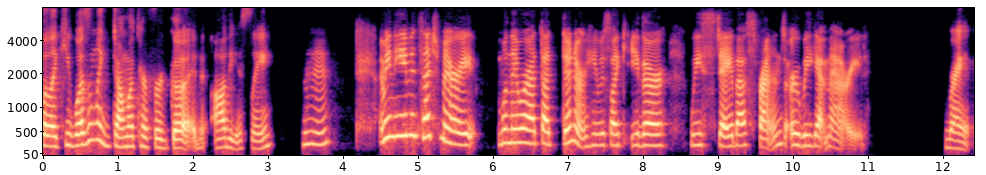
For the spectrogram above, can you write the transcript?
but like he wasn't like done with her for good, obviously. hmm I mean, he even said to Mary when they were at that dinner, he was like, either we stay best friends or we get married. Right.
